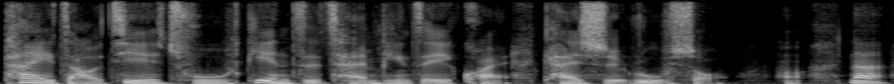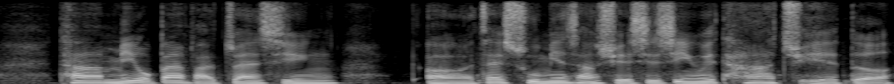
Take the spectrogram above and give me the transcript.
太早接触电子产品这一块开始入手啊。那他没有办法专心呃在书面上学习，是因为他觉得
